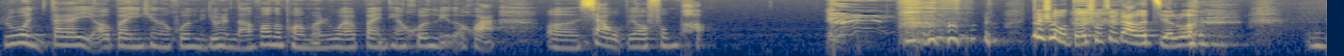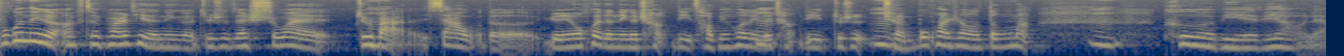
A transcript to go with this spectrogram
如果你大家也要办一天的婚礼，就是南方的朋友们，如果要办一天婚礼的话，呃，下午不要疯跑。这是我得出最大的结论。不过那个 after party 的那个，就是在室外，就是把下午的园游会的那个场地，草坪婚礼的场地，就是全部换上了灯嘛。嗯。特别漂亮，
